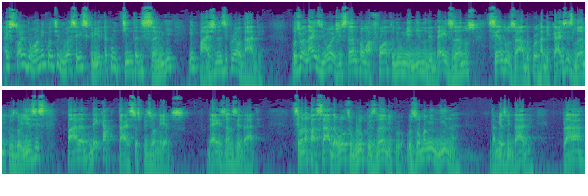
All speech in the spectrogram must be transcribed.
a história do homem continua a ser escrita com tinta de sangue em páginas de crueldade. Os jornais de hoje estampam a foto de um menino de 10 anos sendo usado por radicais islâmicos do ISIS para decapitar seus prisioneiros. 10 anos de idade. Semana passada, outro grupo islâmico usou uma menina da mesma idade para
